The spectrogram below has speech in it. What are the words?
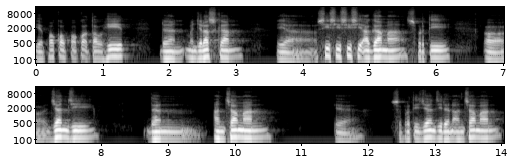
Ya, pokok-pokok tauhid dan menjelaskan ya sisi-sisi agama seperti uh, janji dan ancaman ya seperti janji dan ancaman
